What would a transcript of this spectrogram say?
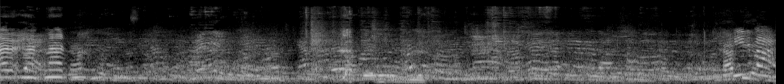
अरे हटना हटना तीन बार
